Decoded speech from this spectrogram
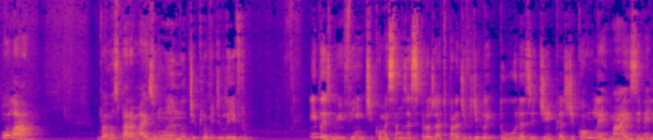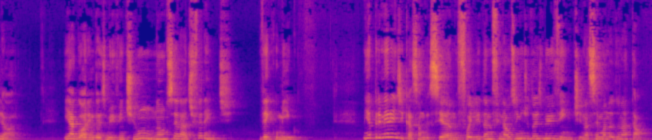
Olá! Vamos para mais um ano de Clube de Livro? Em 2020, começamos esse projeto para dividir leituras e dicas de como ler mais e melhor. E agora em 2021 não será diferente. Vem comigo! Minha primeira indicação desse ano foi lida no finalzinho de 2020, na semana do Natal.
